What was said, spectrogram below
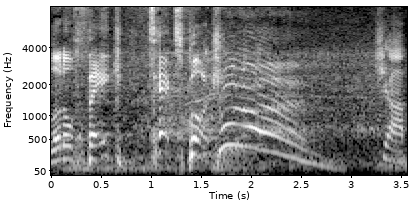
Little fake. Textbook. job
